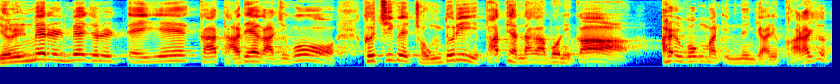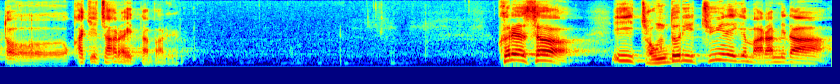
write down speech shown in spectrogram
열매를 맺을 때에가 다 돼 가지고 그 집의 종들이 밭에 나가 보니까 알곡만 있는 게 아니고 가라지도 똑같이 자라 있단 말이에요. 그래서 이 종들이 주인에게 말합니다.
